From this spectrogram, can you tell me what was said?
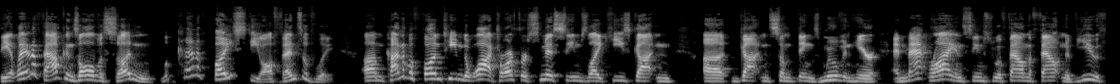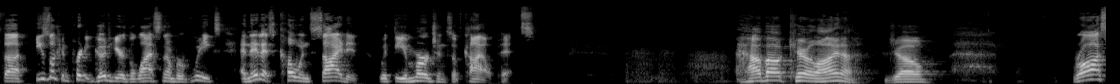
The Atlanta Falcons all of a sudden look kind of feisty offensively. Um, kind of a fun team to watch. Arthur Smith seems like he's gotten uh, gotten some things moving here, and Matt Ryan seems to have found the fountain of youth. Uh, he's looking pretty good here the last number of weeks, and it has coincided with the emergence of Kyle Pitts. How about Carolina, Joe? Ross,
